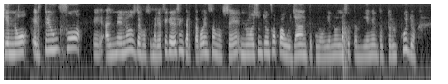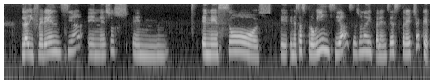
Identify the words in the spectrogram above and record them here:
que no, el triunfo, eh, al menos de José María Figueres en Cartago en San José, no es un triunfo apabullante, como bien lo dice también el doctor Urcullo. La diferencia en esos, en, en esos eh, en estas provincias es una diferencia estrecha que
